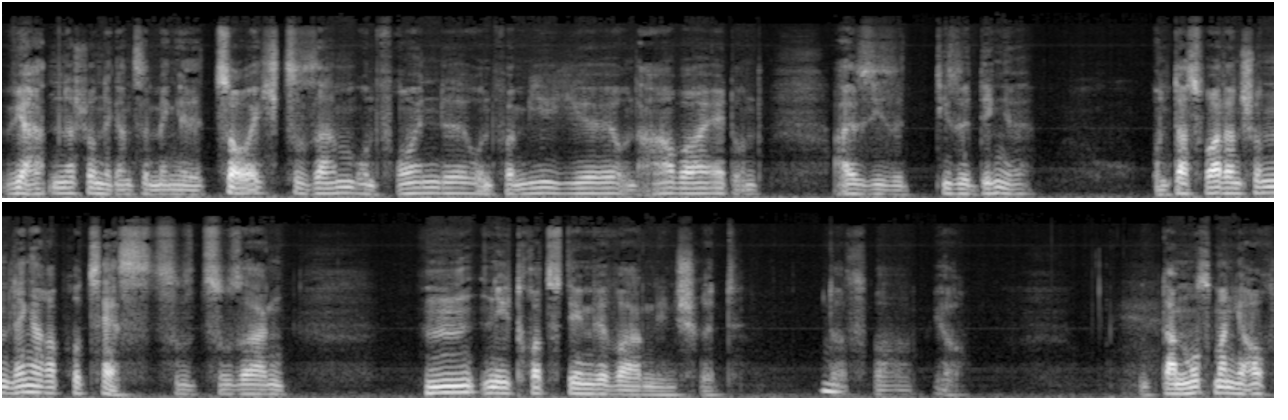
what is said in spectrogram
Wir hatten da schon eine ganze Menge Zeug zusammen und Freunde und Familie und Arbeit und all diese, diese Dinge. Und das war dann schon ein längerer Prozess, zu, zu sagen, hm, nee, trotzdem, wir wagen den Schritt. Hm. Das war, ja. Und dann muss man ja auch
